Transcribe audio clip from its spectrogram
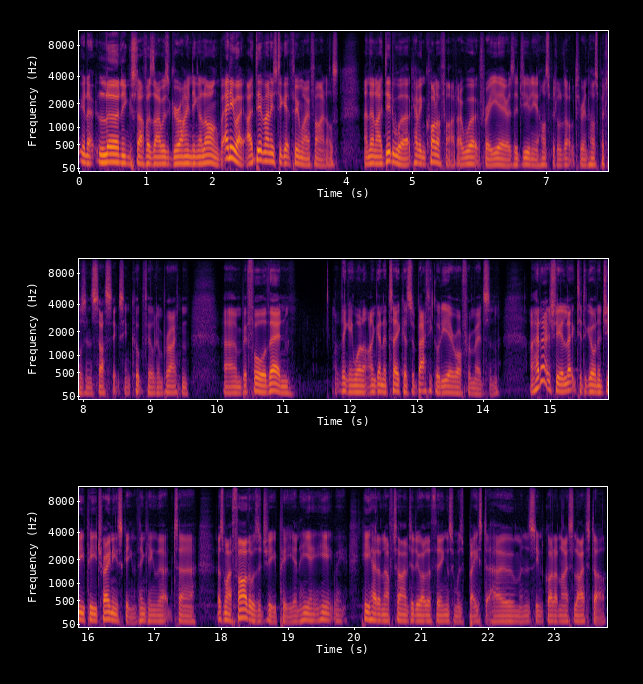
you know, learning stuff as I was grinding along. But anyway, I did manage to get through my finals. And then I did work, having qualified, I worked for a year as a junior hospital doctor in hospitals in Sussex, in Cuckfield and Brighton. Um, before then, thinking, well, I'm going to take a sabbatical year off from medicine. I had actually elected to go on a GP training scheme, thinking that uh, as my father was a GP and he, he, he had enough time to do other things and was based at home and it seemed quite a nice lifestyle.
